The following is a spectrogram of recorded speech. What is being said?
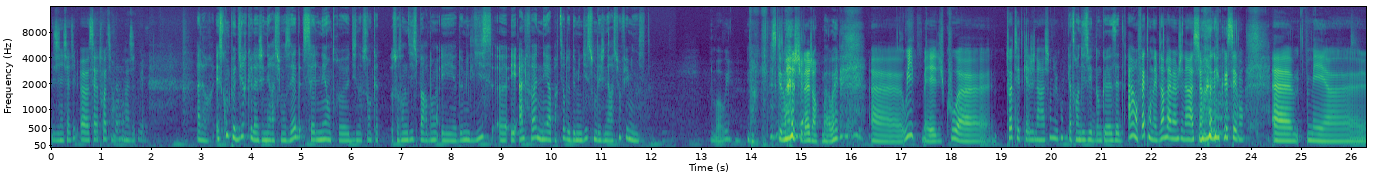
Les initiatives. Euh, c'est à toi, tiens. Vas-y. Alors, est-ce qu'on peut dire que la génération Z, celle née entre 1970 pardon, et 2010, euh, et Alpha, née à partir de 2010, sont des générations féministes? Bah oui. Excuse-moi, je suis là genre, bah ouais. Euh, oui, mais du coup, euh, toi, tu es de quelle génération du coup? 98, donc euh, Z. Ah, en fait, on est bien de la même génération, du coup, c'est bon. Euh, mais euh,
